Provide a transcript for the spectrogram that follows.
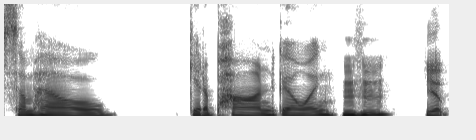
somehow get a pond going. Mm-hmm. Yep.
